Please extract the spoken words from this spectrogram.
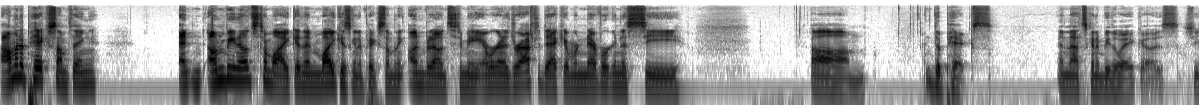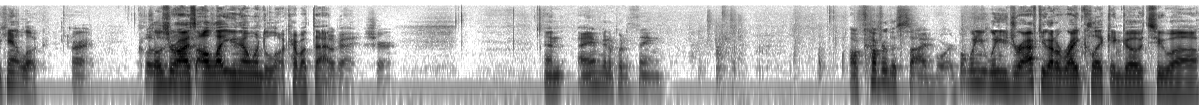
I'm going to pick something, and unbeknownst to Mike, and then Mike is going to pick something unbeknownst to me, and we're going to draft a deck, and we're never going to see, um, the picks, and that's going to be the way it goes. So you can't look. All right. Close your eyes. I'll let you know when to look. How about that? Okay, sure. And I am going to put a thing. I'll cover the sideboard. But when you when you draft, you got to right click and go to uh,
